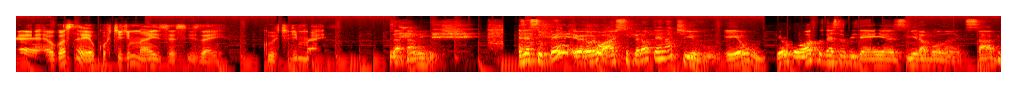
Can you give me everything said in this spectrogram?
É, eu gostei, eu curti demais esses daí. Curti demais. Exatamente. Mas é super, eu, eu acho super alternativo. Eu, eu gosto dessas ideias mirabolantes, sabe?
